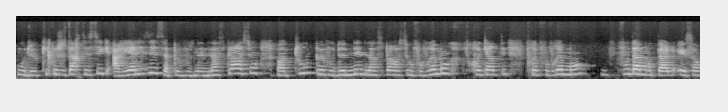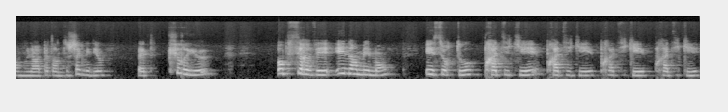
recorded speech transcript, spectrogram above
ou de quelque chose d'artistique à réaliser. Ça peut vous donner de l'inspiration. Enfin, tout peut vous donner de l'inspiration. Il faut vraiment regarder, il faut vraiment, fondamental, et ça on vous le répète dans chaque vidéo, être curieux, observer énormément et surtout, pratiquer, pratiquer, pratiquer, pratiquer,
